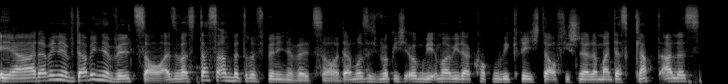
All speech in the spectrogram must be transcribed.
ja, da bin ich da bin ich 'ne Wildsau. Also, was das anbetrifft, bin ich 'ne Wildsau. Da muss ich wirklich irgendwie immer wieder gucken, wie kriege ich da auf die Schnelle mal das klappt alles,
